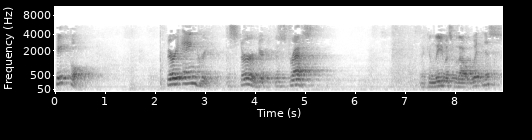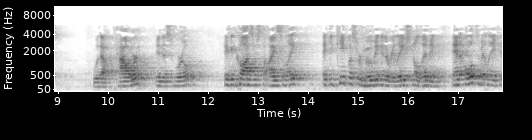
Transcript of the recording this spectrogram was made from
hateful, very angry, disturbed, distressed. And it can leave us without witness, without power in this world. It can cause us to isolate. It can keep us from moving into relational living. And ultimately, it, can,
